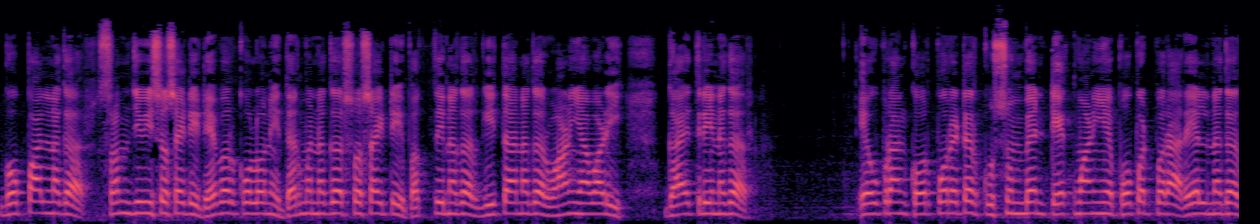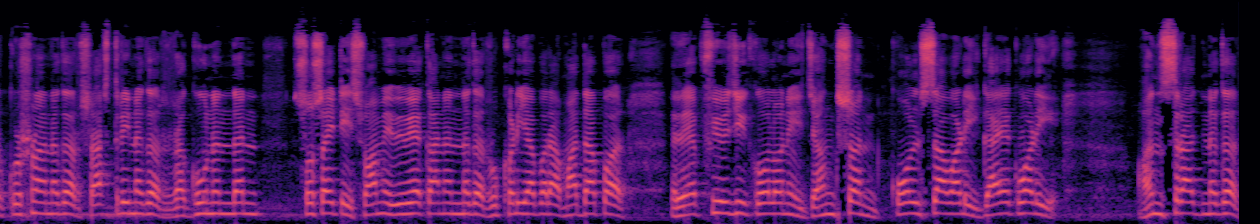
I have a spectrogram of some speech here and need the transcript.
Gopalnagar, Shramjivi society, Dhebar colony, Dharmnagar society, Bhaktinagar, Gitanagar, Vaniyavadi, Gayatrinagar એ ઉપરાંત કોર્પોરેટર કુસુમબેન ટેકવાણીએ Popatpara Railnagar, Krishnanagar, Shastrinagar, Raghunandan society, Swami Vivekanand Nagar Rukhadiyapara, Madhapar, refugee colony, junction, Kolsavadi, Gaykwadi, Hansrajnagar,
